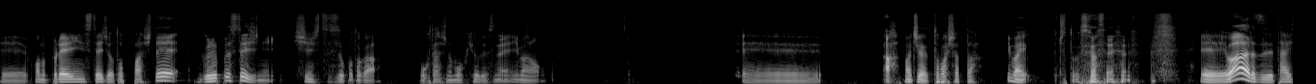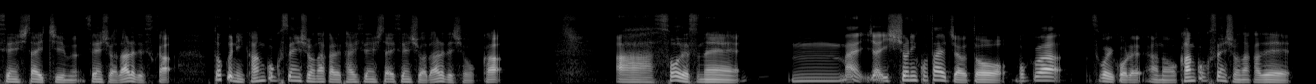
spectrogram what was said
えー、このプレインステージを突破してグループステージに進出することが僕たちの目標ですね、今の。えー、あ、間違えた、飛ばしちゃった。今、ちょっとすいませんえー、ワールズで対戦したいチーム、選手は誰ですか？特に韓国選手の中で対戦したい選手は誰でしょうか？ああ、そうですね。うん、まあ、じゃあ一緒に答えちゃうと、僕はすごいこれ、あの、韓国選手の中で、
